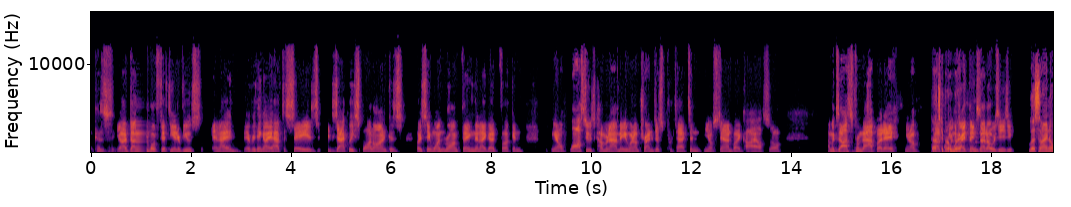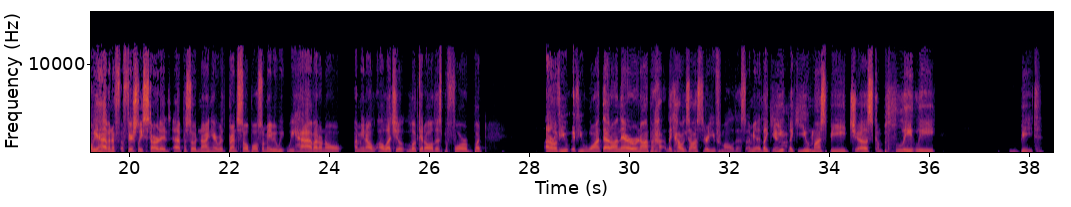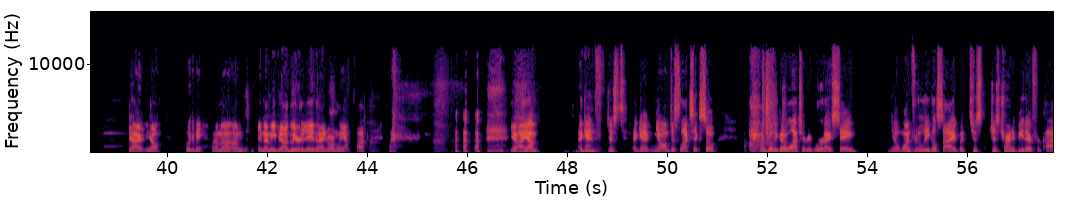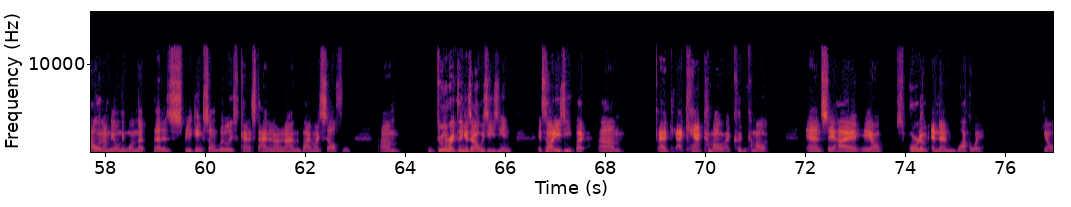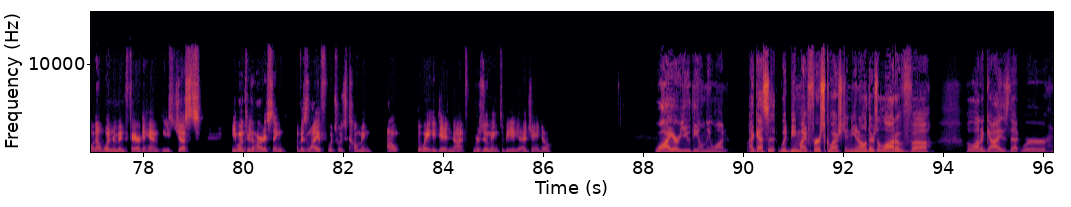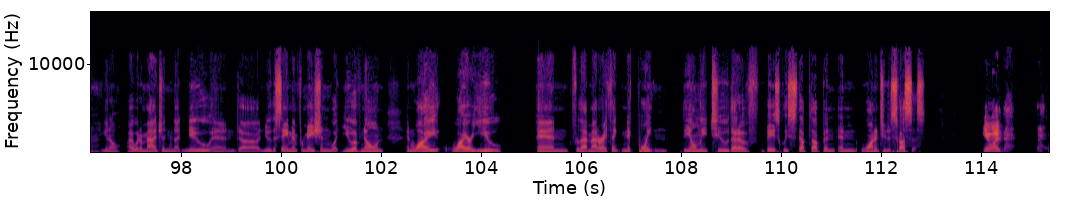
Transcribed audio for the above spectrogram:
because you know I've done about 50 interviews, and I everything I have to say is exactly spot on. Because if I say one wrong thing, then I got fucking you know lawsuits coming at me when I'm trying to just protect and you know stand by Kyle. So I'm exhausted from that, but hey, you know, That's doing the right thing's not always easy. Listen, I know we haven't officially started episode nine here with Brent Sopel, so maybe we, we have. I don't know. I mean, I'll I'll let you look at all this before, but I don't know if you if you want that on there or not. But how, like, how exhausted are you from all of this? I mean, like Yeah. you like you must be just completely beat. Yeah, I- you know, look at me. I'm uh, I'm I'm even uglier today than I normally am. Fuck. you know, I am. Again, just again, you know, I'm dyslexic, so I really got to watch every word I say. You know, one for the legal side, but just just trying to be there for Kyle, and I'm the only one that that is speaking. So I'm literally kind of standing on an island by myself, and um, doing the right thing isn't always easy, and it's not easy, but um, I I can't come out. I couldn't come out and say hi, you know, support him, and then walk away. You know, that wouldn't have been fair to him. He's just he went through the hardest thing of his life, which was coming out the way he did, not resuming to be uh, Jane Doe. Why are you the only one? I guess it would be my first question. You know, there's a lot of uh, a lot of guys that were, you know, I would imagine that knew and uh, knew the same information what you have known, and why why are you, and for that matter, I think Nick Boynton, the only two that have basically stepped up and and wanted to discuss this. You know, I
